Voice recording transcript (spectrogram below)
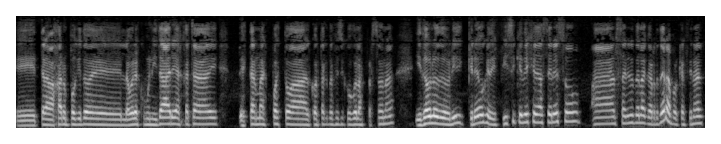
eh, trabajar un poquito de labores comunitarias, ¿cachai? Estar más expuesto al contacto físico con las personas, y WWE creo que es difícil que deje de hacer eso al salir de la carretera, porque al final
